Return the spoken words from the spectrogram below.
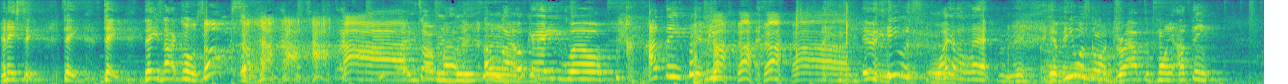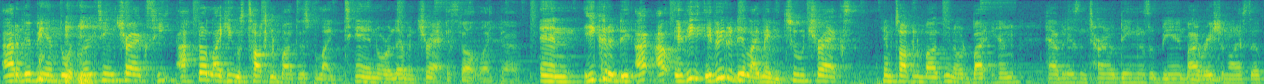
and they said they they they not going something. something. I'm, talking about, I'm like, okay, well, I think if he, if he was, why y'all laughing, man? If he was going to drive the point, I think out of it being through 13 tracks, he I felt like he was talking about this for like 10 or 11 tracks. It felt like that. and he could have did I, I, if he if he'd have did like maybe two tracks, him talking about you know about him having his internal demons of being biracial and all that stuff,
